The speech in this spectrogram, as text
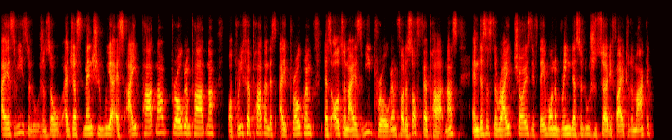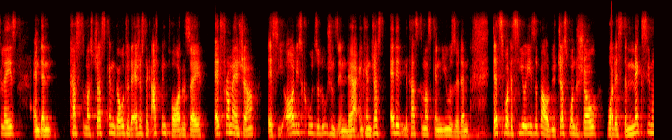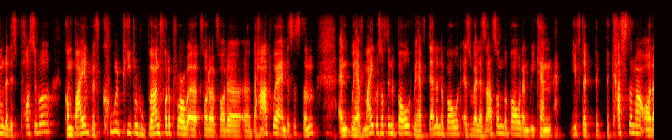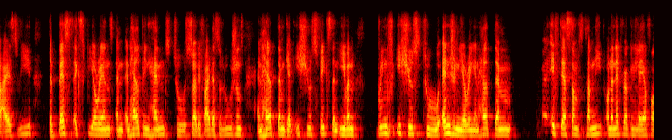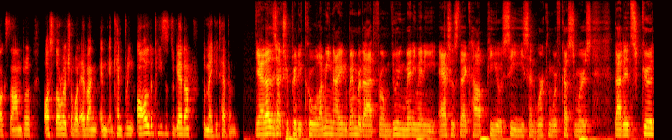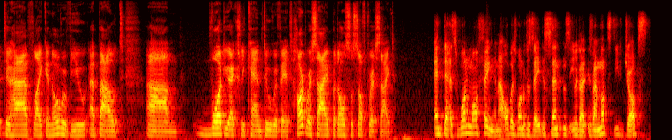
ISV solution. So I just mentioned we are SI partner, program partner, or prefab partner in this I program. There's also an ISV program for the software partners. And this is the right choice if they want to bring their solution certified to the marketplace. And then customers just can go to the Azure Stack admin portal, say, add from Azure, they see all these cool solutions in there and can just edit and the customers can use it. And that's what the COE is about. We just want to show what is the maximum that is possible combined with cool people who burn for the pro, uh, for the for the uh, the hardware and the system. And we have Microsoft in the boat, we have Dell in the boat, as well as us on the boat, and we can give the, the, the customer or the ISV the best experience and, and helping hand to certify their solutions and help them get issues fixed and even bring issues to engineering and help them if there's some some need on a networking layer, for example, or storage or whatever, and, and, can bring all the pieces together to make it happen. Yeah, that is actually pretty cool. I mean, I remember that from doing many, many Azure Stack Hub POCs and working with customers, that it's good to have like an overview about um, what you actually can do with it, hardware side, but also software side. And there's one more thing, and I always wanted to say this sentence, even if I'm not Steve Jobs,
